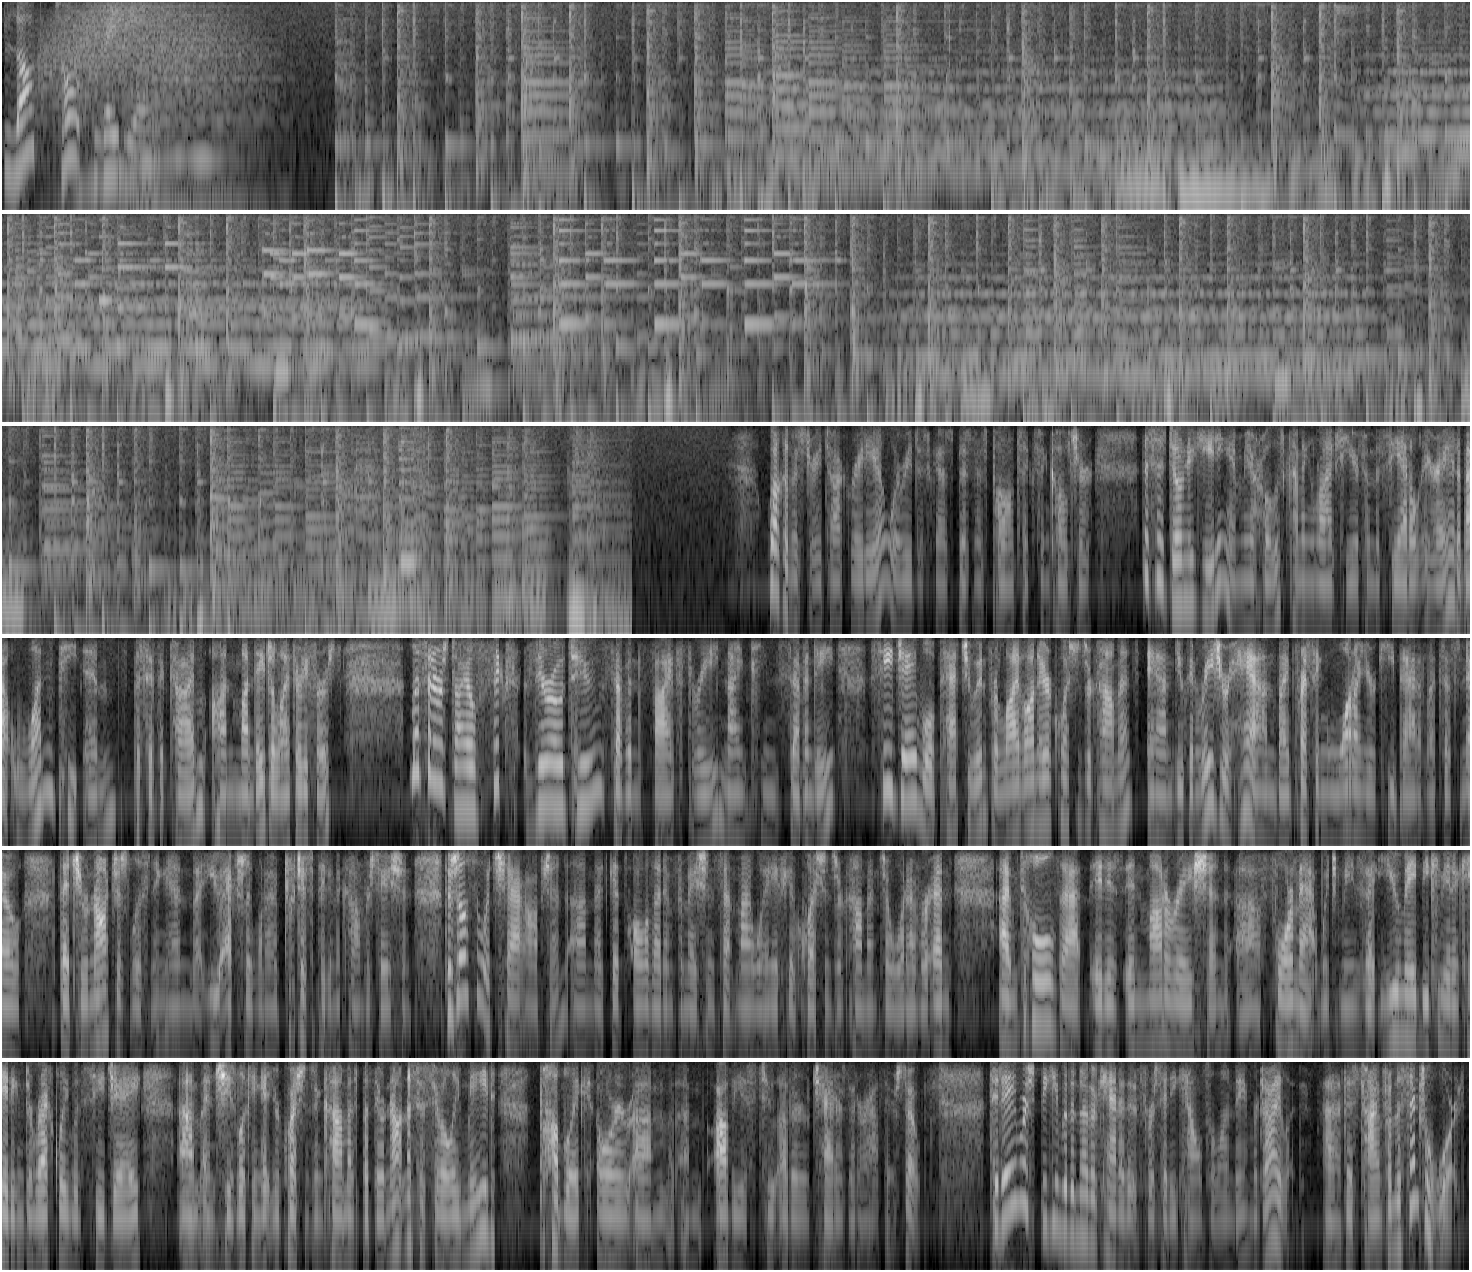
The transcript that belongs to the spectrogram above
Blog Talk Radio. Welcome to Straight Talk Radio, where we discuss business, politics, and culture. This is Donia Keating. I'm your host, coming live to you from the Seattle area at about 1 p.m. Pacific Time on Monday, July 31st. Listeners dial 602 753 1970. CJ will patch you in for live on air questions or comments, and you can raise your hand by pressing 1 on your keypad. It lets us know that you're not just listening in, that you actually want to participate in the conversation. There's also a chat option um, that gets all of that information sent my way if you have questions or comments or whatever. And I'm told that it is in moderation uh, format, which means that you may be communicating directly with CJ, um, and she's looking at your questions and comments, but they're not necessarily made public or um, um, obvious to other chatters that are out there. So today we're speaking with another candidate for City Council on Bainbridge Island, uh, this time from the Central Ward.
